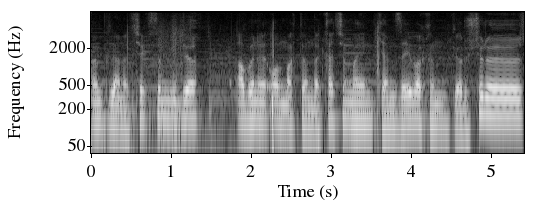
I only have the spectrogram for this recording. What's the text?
ön plana çıksın video. Abone olmaktan da kaçınmayın. Kendinize iyi bakın. Görüşürüz.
